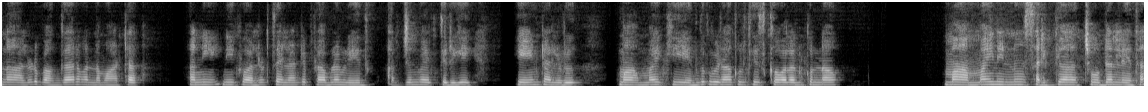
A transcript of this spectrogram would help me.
నా అల్లుడు బంగారం అన్నమాట అని నీకు అల్లుడితో ఎలాంటి ప్రాబ్లం లేదు. అర్జున్ వైపు తిరిగి ఏంటి అల్లుడు? మా అమ్మాయికి ఎందుకు విడాకులు తీసుకోవాలనుకున్నావు? మా అమ్మాయి నిన్ను సరిగ్గా చూడడం లేదా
